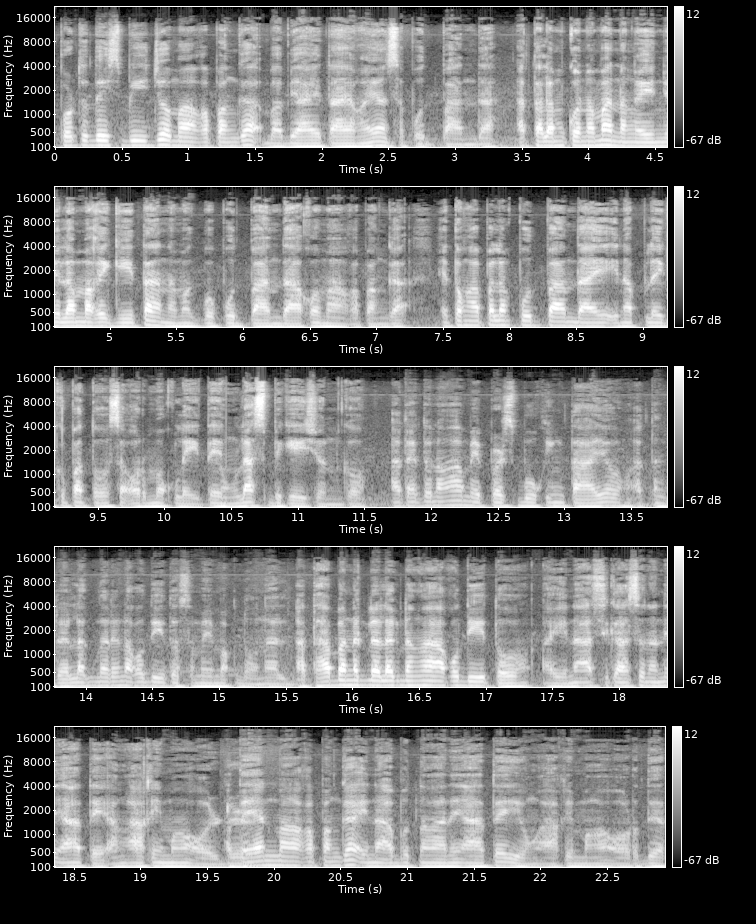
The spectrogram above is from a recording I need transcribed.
For today's video mga kapangga, babiyahe tayo ngayon sa Food Panda. At alam ko naman na ngayon nyo lang makikita na magpo-Food Panda ako mga kapangga. Ito nga palang Food Panda ay in-apply ko pa to sa Ormoc Leyte, yung last vacation ko. At ito na nga, may first booking tayo at naglalag na rin ako dito sa may McDonald. At habang naglalag na nga ako dito, ay naasikaso na ni ate ang aking mga order. At ayan mga kapangga, inaabot na nga ni ate yung aking mga order.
